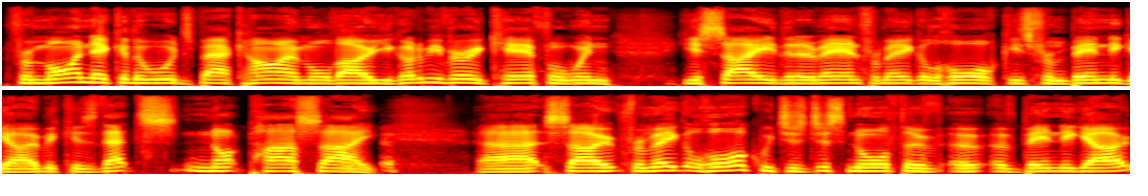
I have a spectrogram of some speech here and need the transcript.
from my neck of the woods back home, although you've got to be very careful when you say that a man from Eaglehawk is from Bendigo because that's not passe. Uh, so from Eaglehawk, which is just north of, of, of Bendigo,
